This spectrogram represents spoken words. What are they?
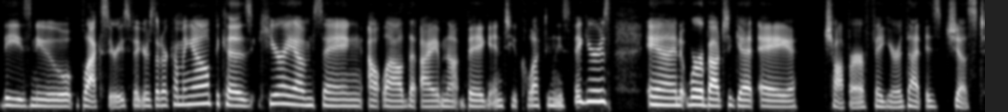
these new black series figures that are coming out because here i am saying out loud that i am not big into collecting these figures and we're about to get a chopper figure that is just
